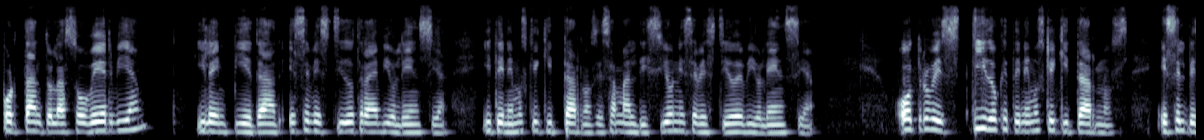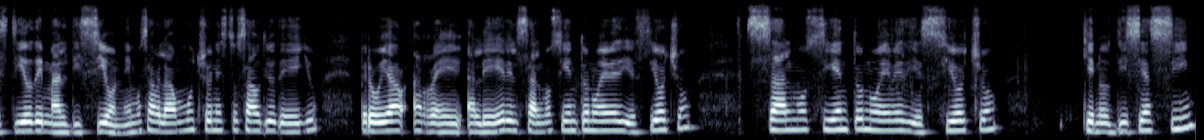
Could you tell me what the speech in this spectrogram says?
Por tanto, la soberbia y la impiedad, ese vestido trae violencia y tenemos que quitarnos esa maldición y ese vestido de violencia. Otro vestido que tenemos que quitarnos es el vestido de maldición. Hemos hablado mucho en estos audios de ello, pero voy a, leer el Salmo 109, 18. Salmo 109, 18, que nos dice así.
